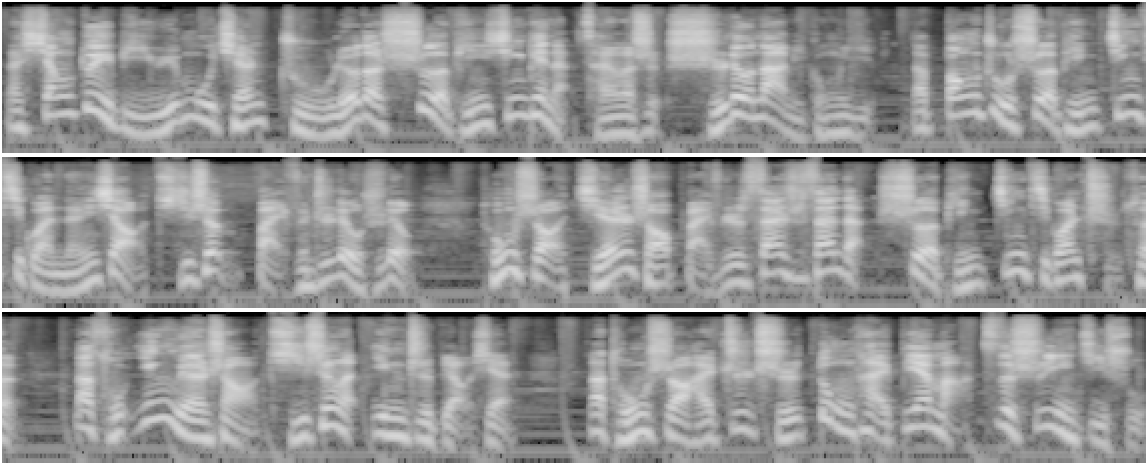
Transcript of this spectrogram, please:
那相对比于目前主流的射频芯片呢，采用的是十六纳米工艺，那帮助射频晶体管能效提升百分之六十六，同时啊减少百分之三十三的射频晶体管尺寸，那从音源上提升了音质表现。那同时啊，还支持动态编码自适应技术，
